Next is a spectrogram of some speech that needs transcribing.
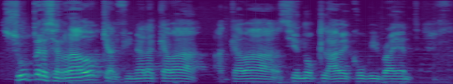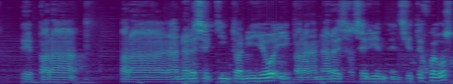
súper cerrado, que al final acaba, acaba siendo clave Kobe Bryant eh, para, para, ganar ese quinto anillo y para ganar esa serie en, siete juegos.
